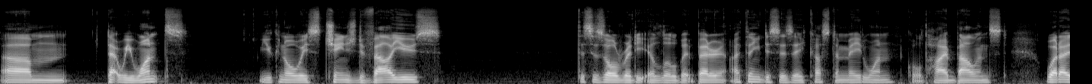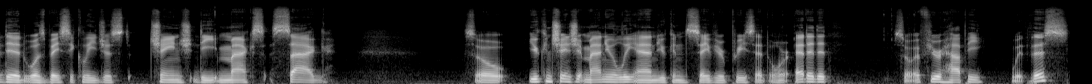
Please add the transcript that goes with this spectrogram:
um, that we want, you can always change the values. This is already a little bit better. I think this is a custom made one called high balanced. What I did was basically just change the max sag. So you can change it manually and you can save your preset or edit it. So if you're happy with this,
